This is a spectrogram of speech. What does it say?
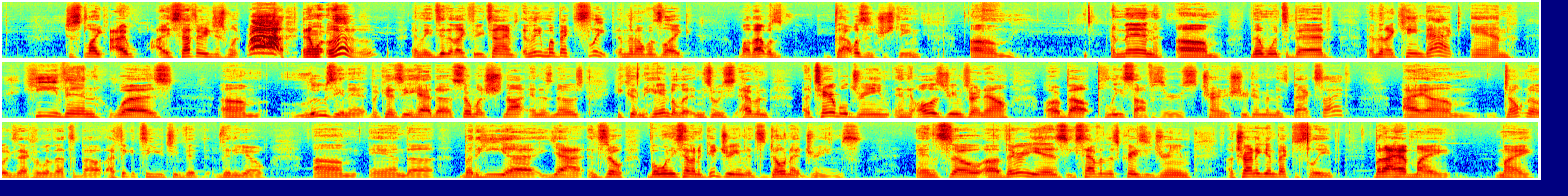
just like I, I sat there and just went Rah! and I went Rah! and they did it like three times, and then he went back to sleep, and then I was like, well, that was that was interesting, um, and then um, then went to bed, and then I came back, and he then was um, losing it because he had uh, so much snot in his nose he couldn't handle it, and so he's having a terrible dream, and all his dreams right now are about police officers trying to shoot him in his backside. I um, don't know exactly what that's about. I think it's a YouTube vid- video. Um, and uh, but he uh, yeah, and so but when he's having a good dream, it's donut dreams. And so uh, there he is. He's having this crazy dream. I'm trying to get him back to sleep, but I have my my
